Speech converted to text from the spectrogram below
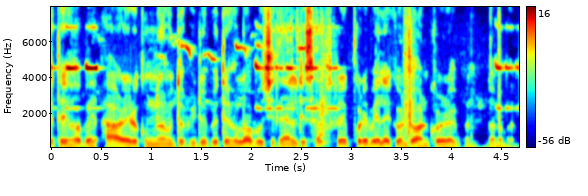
এতেই হবে। আর এরকম নিয়মিত ভিডিও পেতে হলে অবশ্যই চ্যানেলটি সাবস্ক্রাইব করে বেল আইকনটি অন করে রাখবেন। ধন্যবাদ।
